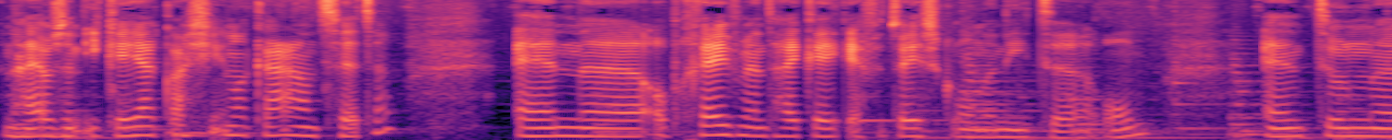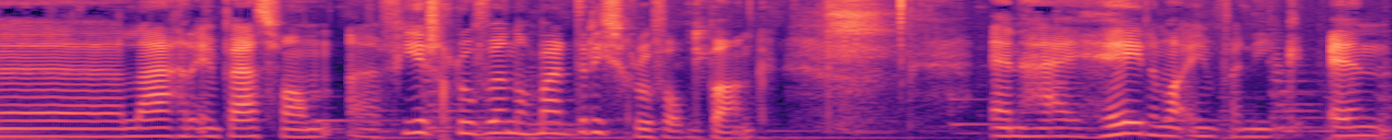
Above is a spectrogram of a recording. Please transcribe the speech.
En hij was een IKEA-kastje in elkaar aan het zetten. En op een gegeven moment, hij keek even twee seconden niet om. En toen lagen er in plaats van vier schroeven nog maar drie schroeven op de bank. En hij helemaal in paniek. En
